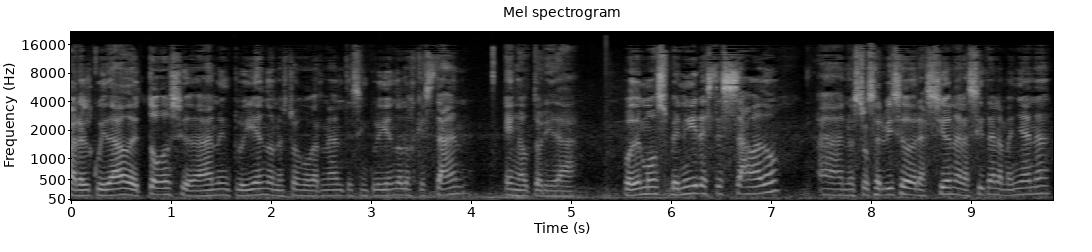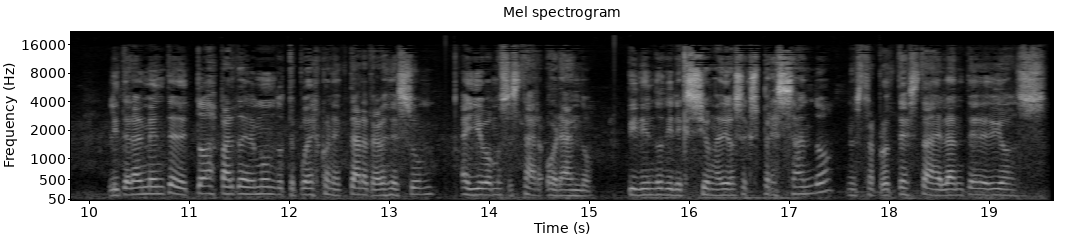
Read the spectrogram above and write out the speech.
para el cuidado de todo ciudadano, incluyendo nuestros gobernantes, incluyendo los que están en autoridad. Podemos venir este sábado a nuestro servicio de oración a las 7 de la mañana Literalmente de todas partes del mundo te puedes conectar a través de Zoom. Allí vamos a estar orando, pidiendo dirección a Dios, expresando nuestra protesta delante de Dios,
